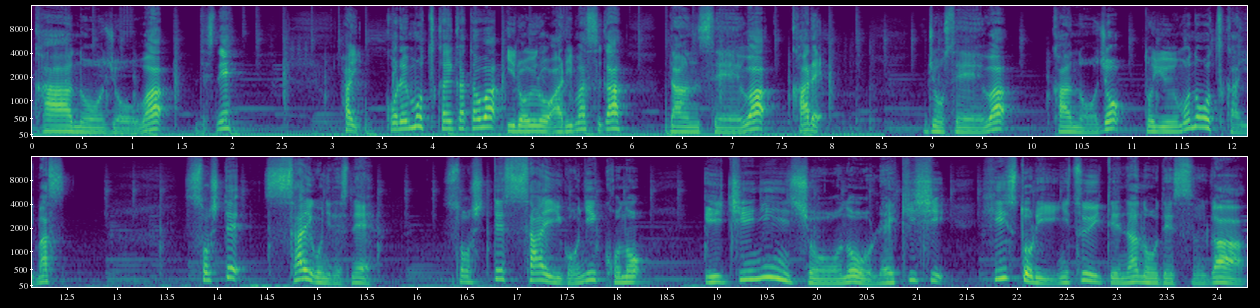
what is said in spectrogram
彼女はですね。はい。これも使い方はいろいろありますが、男性は彼、女性は彼女というものを使います。そして最後にですね、そして最後にこの一人称の歴史、ヒストリーについてなのですが、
